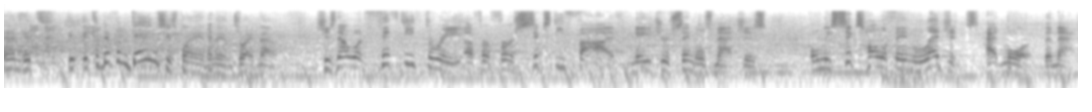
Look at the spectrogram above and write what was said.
And it's it's a different game she's playing, Linz, right now. She's now won 53 of her first 65 major singles matches. Only six Hall of Fame legends had more than that.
